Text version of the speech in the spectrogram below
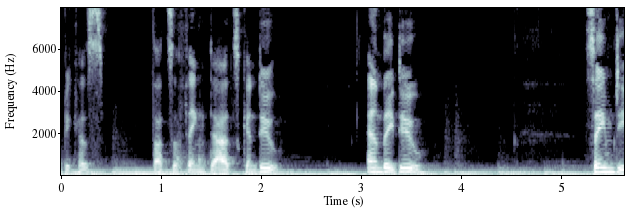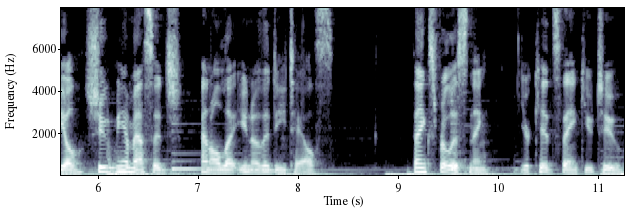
Because that's a thing dads can do. And they do. Same deal. Shoot me a message and I'll let you know the details. Thanks for listening. Your kids thank you too.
